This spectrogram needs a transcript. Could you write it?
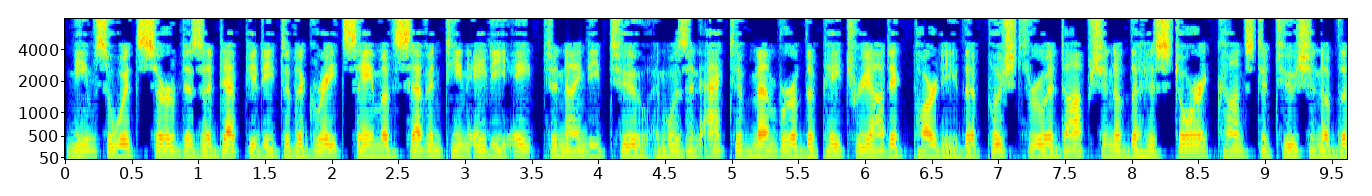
Niemcewicz served as a deputy to the Great Sejm of 1788–92 and was an active member of the Patriotic Party that pushed through adoption of the historic Constitution of 3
